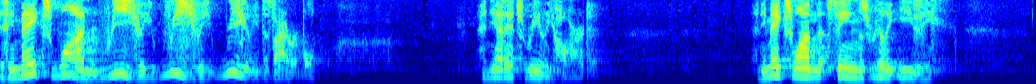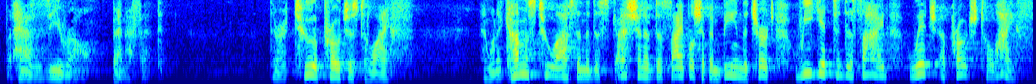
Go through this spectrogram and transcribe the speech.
is he makes one really, really, really desirable. And yet it's really hard. And he makes one that seems really easy, but has zero benefit. There are two approaches to life. And when it comes to us in the discussion of discipleship and being the church, we get to decide which approach to life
